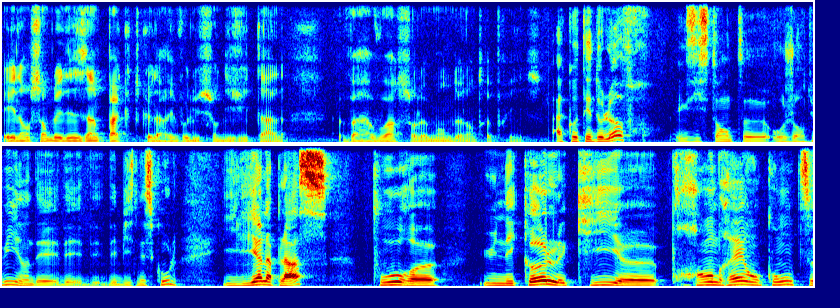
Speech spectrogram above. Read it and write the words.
et l'ensemble des impacts que la révolution digitale va avoir sur le monde de l'entreprise. À côté de l'offre existante euh, aujourd'hui hein, des, des, des, business schools, il y a la place pour euh, une école qui prendrait en compte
